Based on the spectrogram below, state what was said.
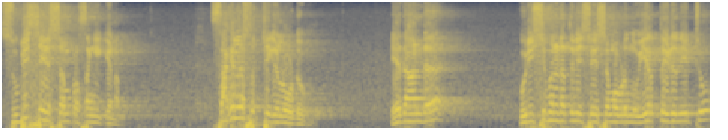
സുവിശേഷം പ്രസംഗിക്കണം. സകല സൃഷ്ടികളോടും. ഏതാണ്ട് കുരിശുമരണത്തിന് ശേഷം അവിടുന്ന് ഉയർത്തെഴുന്നേറ്റു.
